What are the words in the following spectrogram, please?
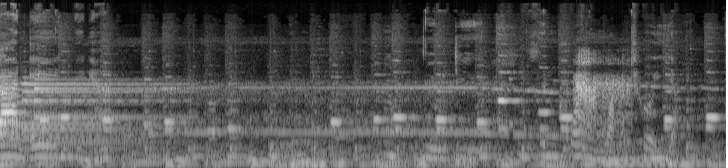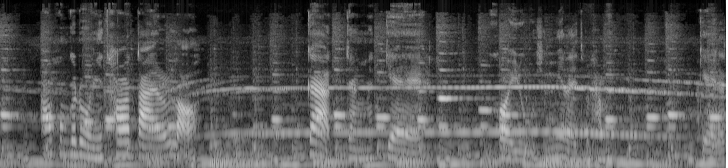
การเอง เฉยอะเอาคนกระโดดนี้ท่อตายแล้วเหรอ กากจังนะแก คอยดูฉันมีอะไรจะทำแกจะ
